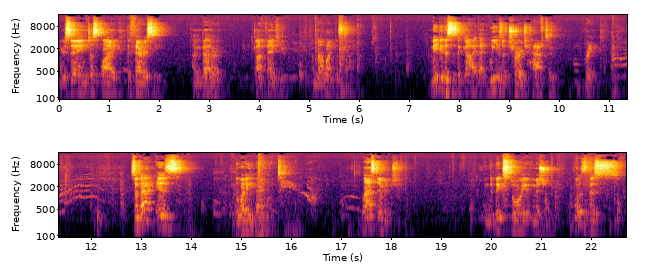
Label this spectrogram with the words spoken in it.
you're saying, just like the Pharisee, I'm better. God, thank you. I'm not like this guy. Maybe this is the guy that we as a church have to bring. So that is the wedding banquet. Last image And the big story of mission. What is this?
